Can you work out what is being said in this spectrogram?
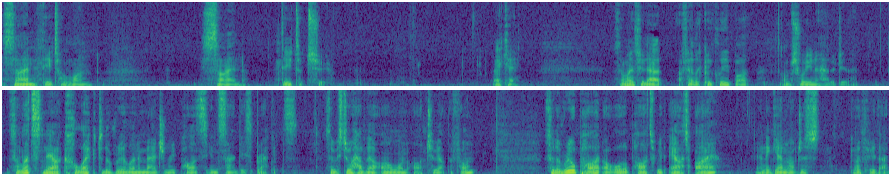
sine theta 1 sine theta 2 okay so I went through that fairly quickly but I'm sure you know how to do that so let's now collect the real and imaginary parts inside these brackets. So we still have our R1, R2 out the front. So the real part are all the parts without I. And again, I'll just go through that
